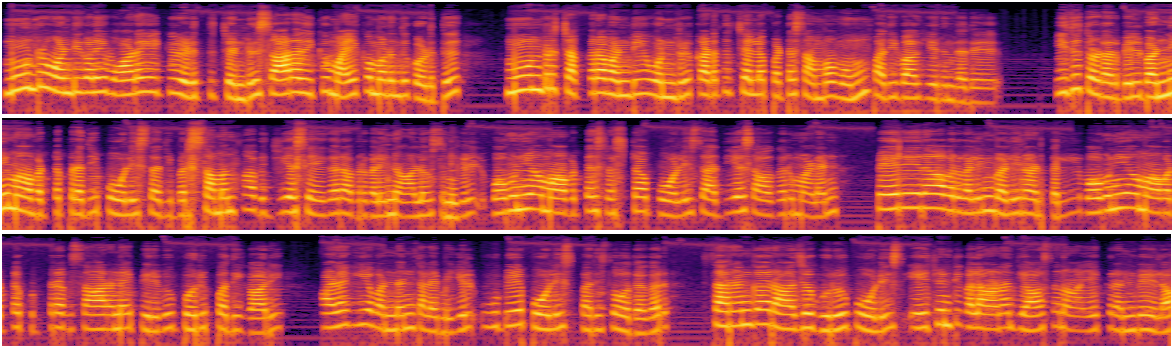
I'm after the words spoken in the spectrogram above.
மூன்று வண்டிகளை வாடகைக்கு எடுத்துச் சென்று சாரதிக்கு மயக்க மருந்து கொடுத்து மூன்று சக்கர வண்டி ஒன்று கடத்திச் செல்லப்பட்ட சம்பவமும் பதிவாகியிருந்தது. இது தொடர்பில் வன்னி மாவட்ட பிரதி போலீஸ் அதிபர் சமந்தா விஜயசேகர் அவர்களின் ஆலோசனையில் வவுனியா மாவட்ட சிரஷ்டா போலீஸ் அத்தியசாகர் மலன் பேரேரா அவர்களின் வழிநடத்தலில் வவுனியா மாவட்ட குற்ற விசாரணை பிரிவு பொறுப்பதிகாரி அழகிய வண்ணன் தலைமையில் உபே போலீஸ் பரிசோதகர் சரங்க ராஜகுரு போலீஸ் ஏஜென்ட்டுகளான தியாசநாயக் ரன்வேலா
